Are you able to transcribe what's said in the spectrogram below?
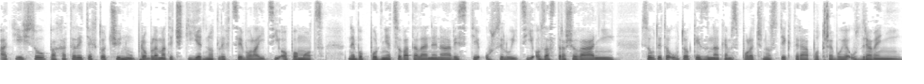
Ať již jsou pachateli těchto činů problematičtí jednotlivci volající o pomoc nebo podněcovatelé nenávisti usilující o zastrašování, jsou tyto útoky znakem společnosti, která potřebuje uzdravení,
